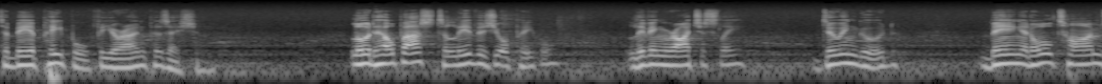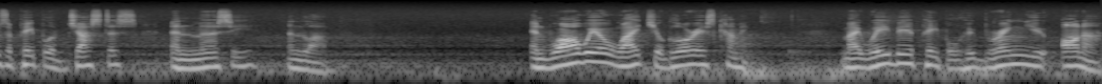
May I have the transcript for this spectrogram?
to be a people for your own possession. Lord, help us to live as your people living righteously, doing good, being at all times a people of justice and mercy and love. And while we await your glorious coming, may we be a people who bring you honour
